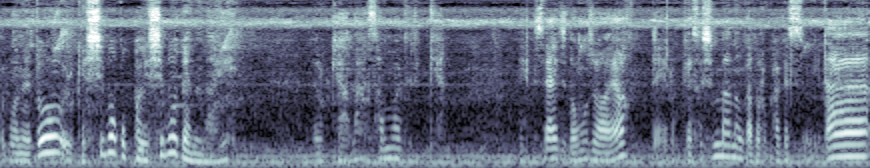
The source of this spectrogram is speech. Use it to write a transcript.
이번에도 이렇게 15 곱하기 15 되는 아이 이렇게 하나 선물 드릴게요. 네, 사이즈 너무 좋아요. 네, 이렇게 해서 10만원 가도록 하겠습니다.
